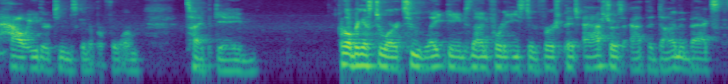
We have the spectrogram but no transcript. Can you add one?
how either team's going to perform type game. That'll bring us to our two late games, 940 Eastern first pitch, Astros at the Diamondbacks.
